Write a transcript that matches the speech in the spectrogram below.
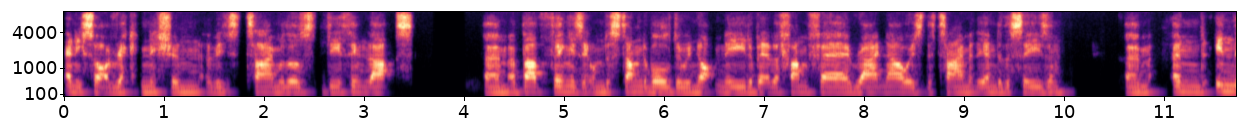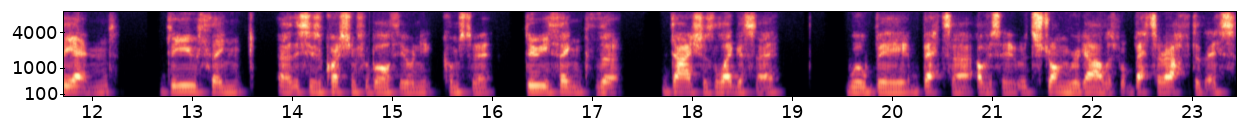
any sort of recognition of his time with us. Do you think that's um, a bad thing? Is it understandable? Do we not need a bit of a fanfare right now? Is the time at the end of the season? Um, and in the end, do you think uh, this is a question for both of you when it comes to it? Do you think that Dyche's legacy will be better. Obviously, it was strong regardless, but better after this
